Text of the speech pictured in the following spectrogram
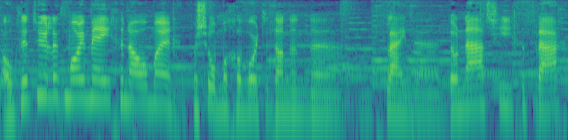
Ook natuurlijk mooi meegenomen. En voor sommigen wordt er dan een, een kleine donatie gevraagd.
